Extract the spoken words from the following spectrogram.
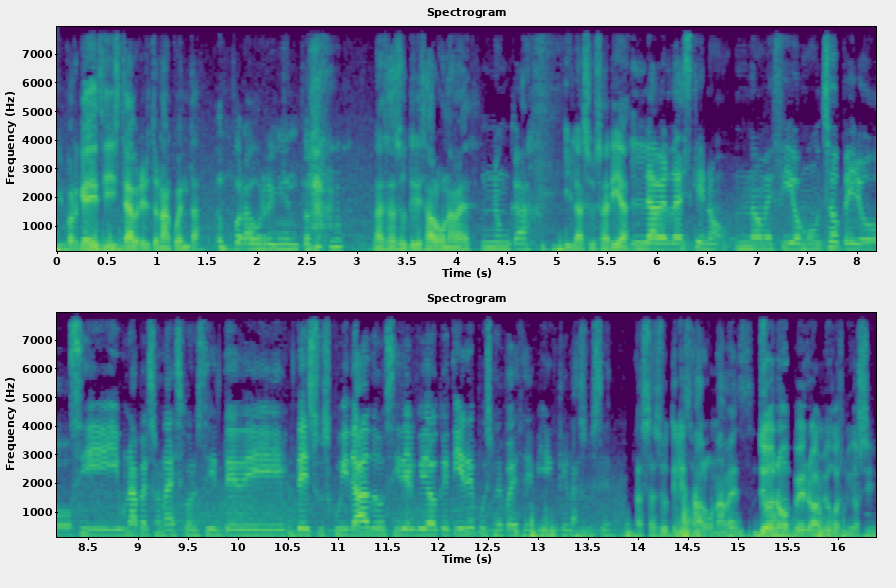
¿Y por qué decidiste abrirte una cuenta? por aburrimiento. ¿Las has utilizado alguna vez? Nunca. ¿Y las usarías? La verdad es que no, no me fío mucho, pero si una persona es consciente de, de sus cuidados y del cuidado que tiene, pues me parece bien que las usen. ¿Las has utilizado alguna vez? Yo no, pero amigos míos sí.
